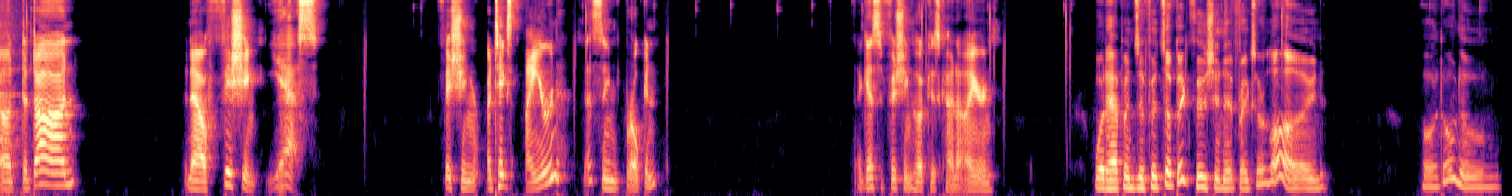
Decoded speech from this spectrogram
Dun dun dun! Now, fishing. Yes. Fishing. It takes iron? That seems broken. I guess a fishing hook is kind of iron. What happens if it's a big fish and it breaks our line? I don't know.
